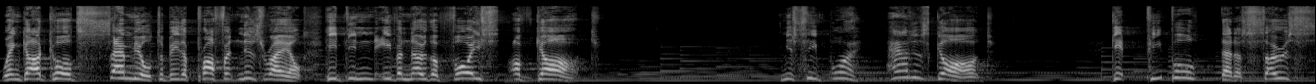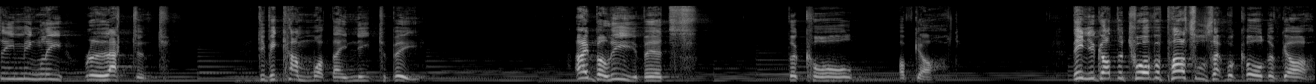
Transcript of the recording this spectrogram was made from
When God called Samuel to be the prophet in Israel, he didn't even know the voice of God. And you see, boy, how does God get people that are so seemingly reluctant to become what they need to be? I believe it's the call of God. Then you got the 12 apostles that were called of God.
